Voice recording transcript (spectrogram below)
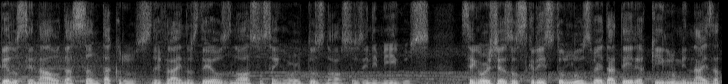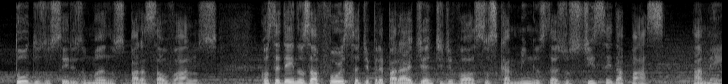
Pelo sinal da Santa Cruz, livrai-nos Deus, nosso Senhor, dos nossos inimigos. Senhor Jesus Cristo, luz verdadeira que iluminais a todos os seres humanos para salvá-los. Concedei-nos a força de preparar diante de vós os caminhos da justiça e da paz. Amém.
